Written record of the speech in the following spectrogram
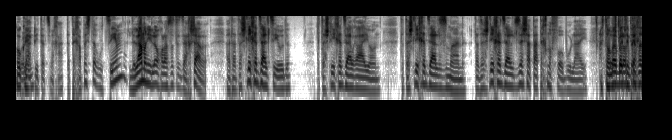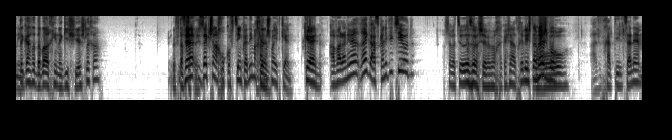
או אוקיי. להקליט את עצמך, אתה תחפש תירוצים ללמה אני לא יכול לעשות את זה עכשיו. ואתה תשליך את זה על ציוד, אתה תשליך את זה על רעיון, אתה תשליך את זה על זמן, אתה תשליך את זה על זה שאתה טכנופוב אולי. אז אתה אומר לא בעצם. תיקח את הדבר הכי נגיש שיש לך, זה. זה כשאנחנו קופצים קדימה, חד כן. משמעית כן. כן, אבל אני אומר, רגע, אז קניתי ציוד. עכשיו הציוד הזה יושב ומחכה שנתחיל להשתמש בו. ברור. ואז התחלתי לצלם,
